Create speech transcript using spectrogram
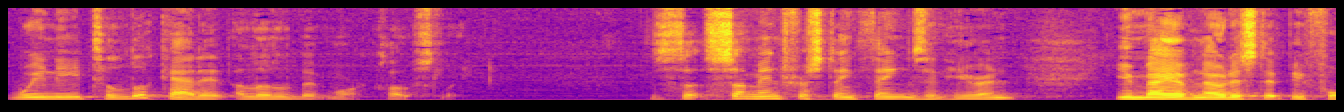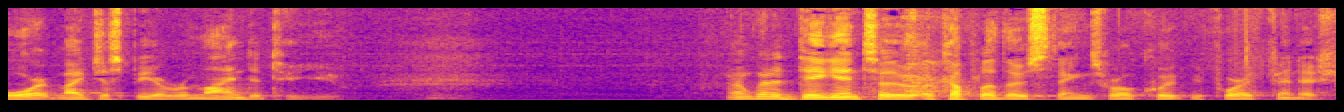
we need to look at it a little bit more closely. There's some interesting things in here, and you may have noticed it before. It might just be a reminder to you. I'm going to dig into a couple of those things real quick before I finish.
